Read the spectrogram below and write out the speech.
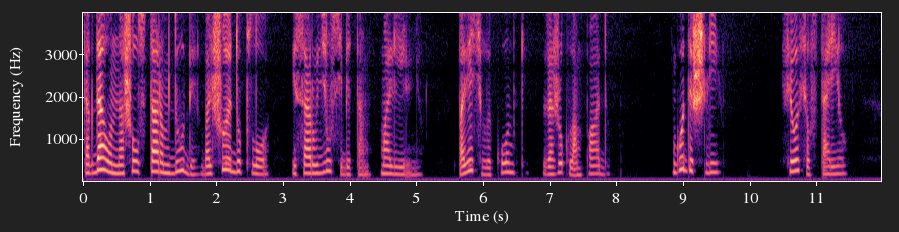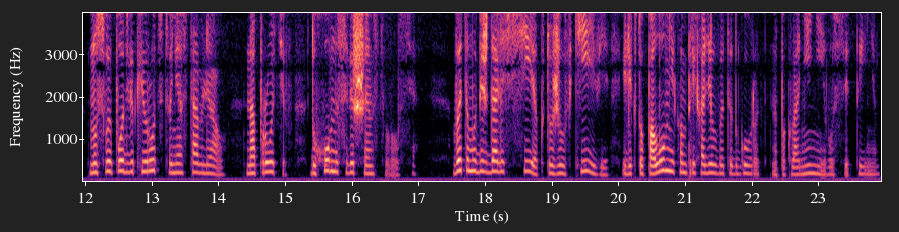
Тогда он нашел в старом дубе большое дупло и соорудил себе там молельню. Повесил иконки, зажег лампаду. Годы шли. Феофил старел, но свой подвиг юродства не оставлял. Напротив, духовно совершенствовался. В этом убеждались все, кто жил в Киеве или кто паломником приходил в этот город на поклонение его святыням.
